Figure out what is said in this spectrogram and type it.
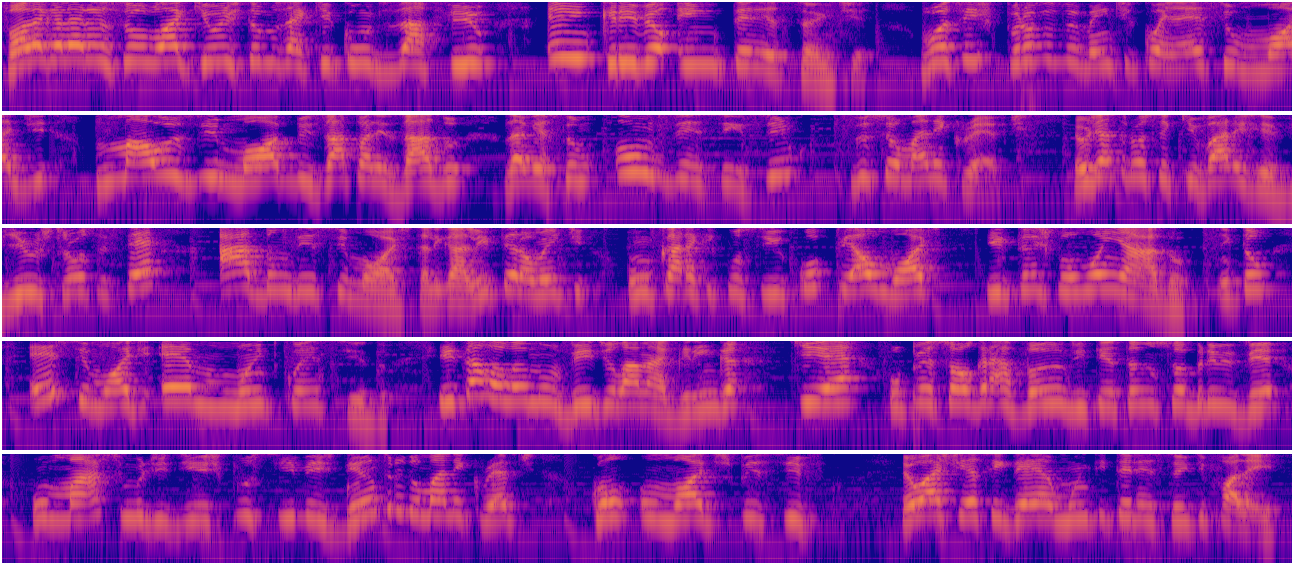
Fala galera, eu sou o Loki e hoje estamos aqui com um desafio incrível e interessante. Vocês provavelmente conhecem o mod Mouse Mobs atualizado da versão 1.16.5 do seu Minecraft. Eu já trouxe aqui várias reviews, trouxe até addon desse mod, tá ligado? Literalmente um cara que conseguiu copiar o mod e transformou em addon. Então esse mod é muito conhecido. E tá rolando um vídeo lá na gringa que é o pessoal gravando e tentando sobreviver o máximo de dias possíveis dentro do Minecraft com um mod específico. Eu achei essa ideia muito interessante e falei,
